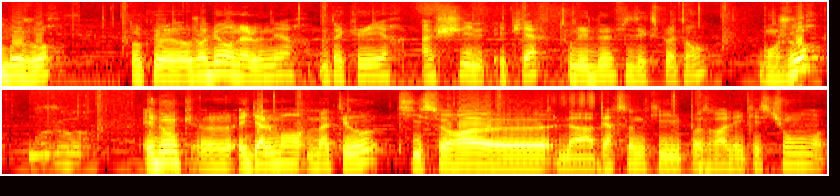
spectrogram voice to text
Bonjour. Donc euh, aujourd'hui on a l'honneur d'accueillir Achille et Pierre, tous les deux fils d'exploitants. Bonjour. Bonjour. Et donc euh, également Mathéo qui sera euh, la personne qui posera les questions.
